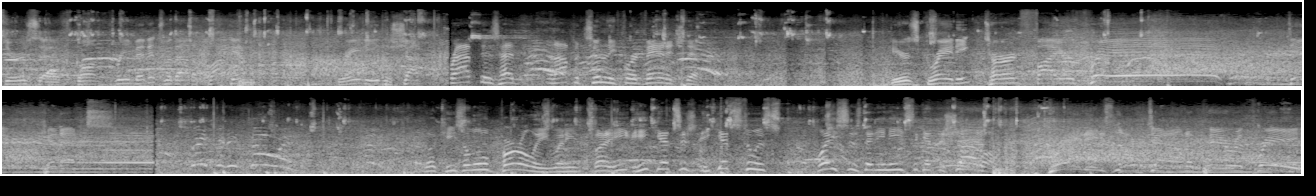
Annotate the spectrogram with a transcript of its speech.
Raptors have gone three minutes without a bucket. Gradey, the shot. Raptors had an opportunity for advantage there. Here's Gradey. Turn, fire, three. Dick connects. Look, he's a little burly when he, but he, he gets his, he gets to his places that he needs to get the shot off. Gradey's knocked down a pair of threes.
